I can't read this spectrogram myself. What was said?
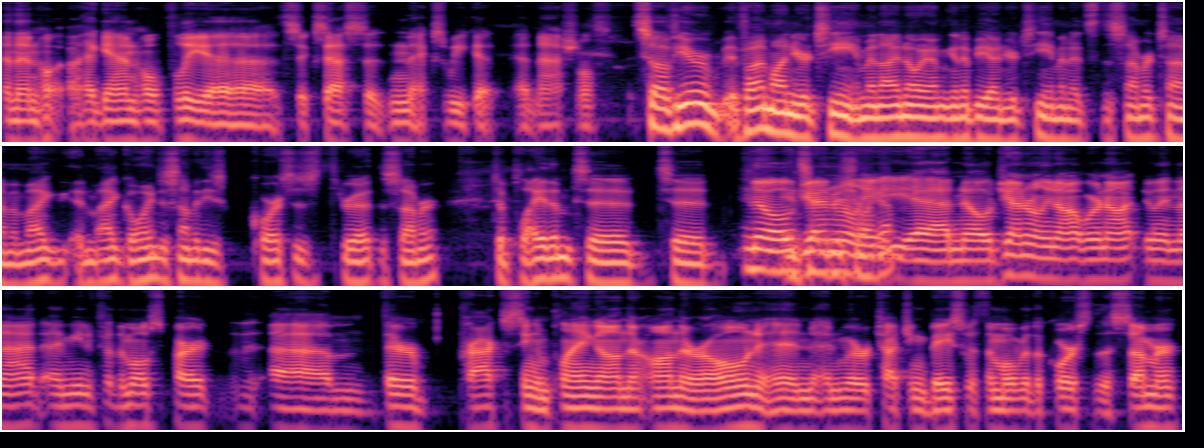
and then ho- again, hopefully, uh, success at next week at, at nationals. So if you're if I'm on your team and I know I'm going to be on your team and it's the summertime, am I am I going to some of these courses throughout the summer to play them to to no generally yeah no generally not we're not doing that. I mean for the most part um, they're practicing and playing on their on their own and and we are touching base with them over the course of the summer.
